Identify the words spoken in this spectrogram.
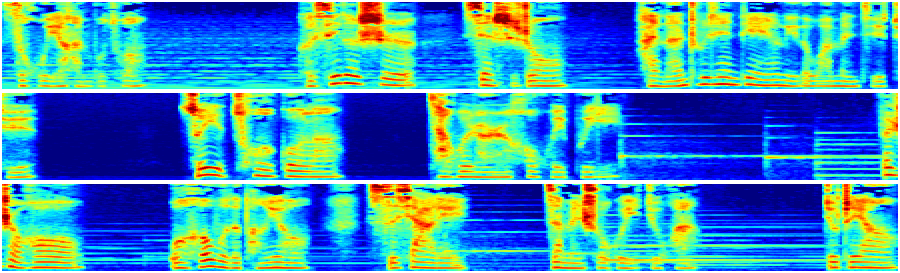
似乎也很不错，可惜的是，现实中很难出现电影里的完美结局，所以错过了，才会让人后悔不已。分手后，我和我的朋友私下里再没说过一句话，就这样，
